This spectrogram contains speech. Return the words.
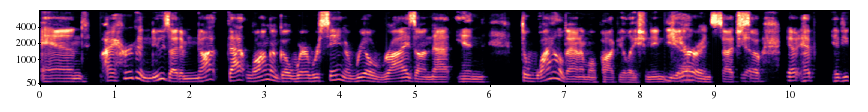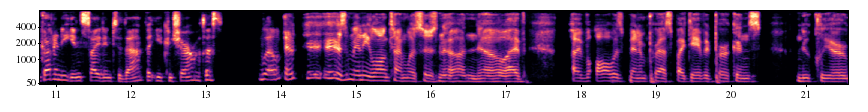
And I heard a news item not that long ago where we're seeing a real rise on that in the wild animal population, in Yeah. deer and such. Yeah. So, you know, have have you got any insight into that that you can share with us? Well, as many longtime listeners know, know I've I've always been impressed by David Perkins' nuclear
